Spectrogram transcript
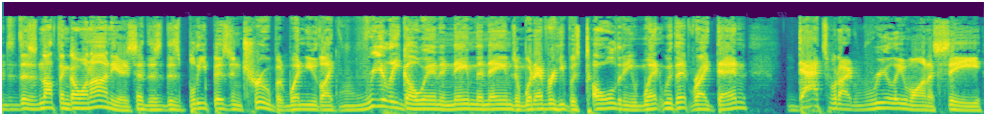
There's, nothing going on here. He said this, this bleep isn't true. But when you like really go in and name the names and whatever he was told and he went with it right then, that's what I'd really want to see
